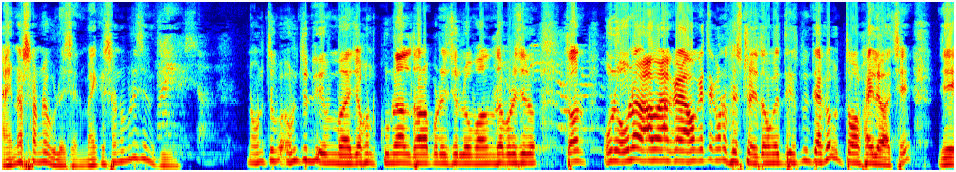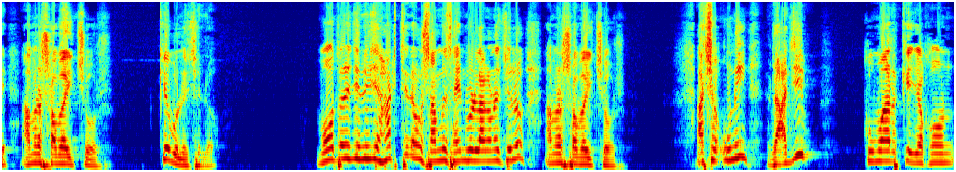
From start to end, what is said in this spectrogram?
আয়নার সামনে বলেছেন মাইকের সামনে বলেছেন কি? উনি তো উনি তো যখন কুণাল ধরা পড়েছিল, মদন ধরা পড়েছিল, তখন উনি, ওনার আমার আমার কাছে কোনো ফেস্ট নেই। তোমাকে তুমি দেখো, তোমার ফাইলেও আছে যে আমরা সবাই চোর। কে বলেছিল? মমতা যে নিজে হাঁটছেন এবং সামনে সাইনবোর্ড লাগানো ছিল, আমরা সবাই চোর। আচ্ছা উনি রাজীব কুমারকে যখন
